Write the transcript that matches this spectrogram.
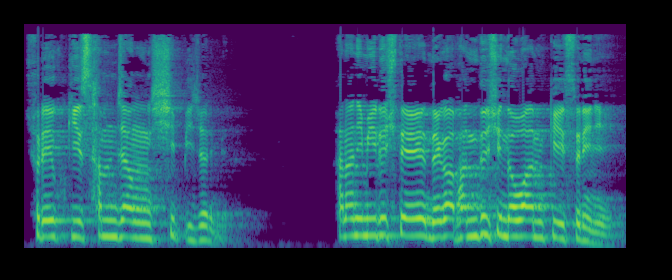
출애굽기 3장 12절입니다. 하나님이 이르시되 내가 반드시 너와 함께 있으리니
